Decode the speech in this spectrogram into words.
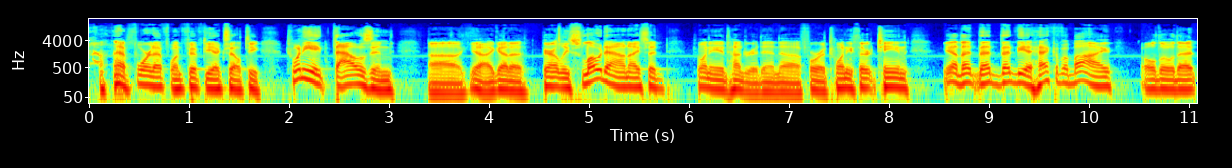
that Ford F one fifty XLT twenty eight thousand. Uh, yeah, I got to apparently slow down. I said twenty eight hundred, and uh, for a twenty thirteen, yeah, that that that'd be a heck of a buy. Although that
